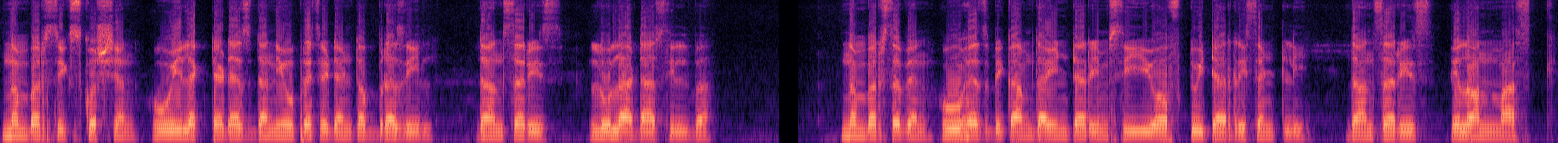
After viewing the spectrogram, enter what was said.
Number 6 question Who elected as the new president of Brazil? The answer is Lula da Silva. Number 7 Who has become the interim CEO of Twitter recently? The answer is Elon Musk.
